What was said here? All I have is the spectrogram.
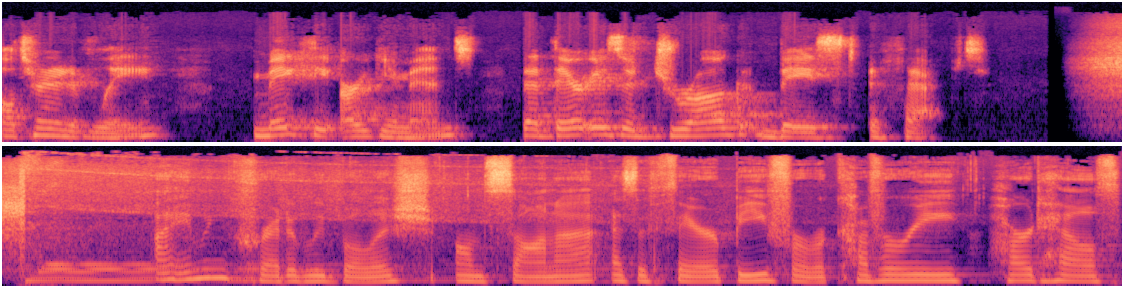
alternatively, make the argument that there is a drug based effect I am incredibly bullish on sauna as a therapy for recovery, heart health,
